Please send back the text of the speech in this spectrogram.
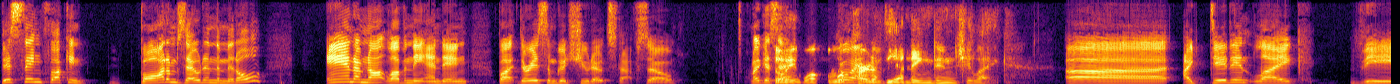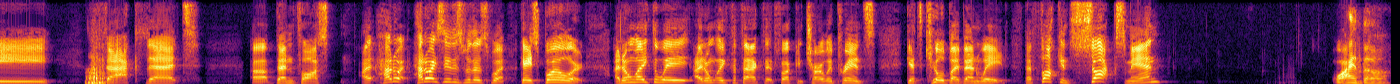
this thing fucking bottoms out in the middle, and I'm not loving the ending but there is some good shootout stuff. So, like I said, wait, what, what part of the ending didn't you like? Uh, I didn't like the fact that uh, Ben Foster. I, how do I how do I say this without spoiling? Okay, spoiler alert. I don't like the way I don't like the fact that fucking Charlie Prince gets killed by Ben Wade. That fucking sucks, man. Why though?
